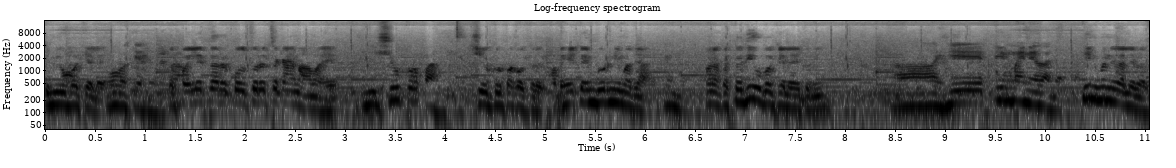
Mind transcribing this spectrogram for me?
तुम्ही उभं केलंय. उभं केलं तर पहिले तर कोल्ड स्टोरेजचं काय नाव आहे? मी शिवकृपा. शिवकृपा कोल्ड स्टोरेज आता हे टेंभुर्णीमध्ये आहे. पण आता कधी उभं केलंय तुम्ही? अं, हे तीन महिने झाले. तीन महिने झाले बस.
